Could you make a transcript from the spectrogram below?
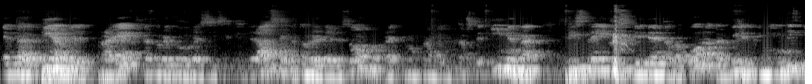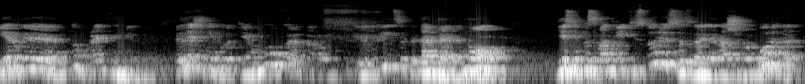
Это первый проект, который был в Российской Федерации, который реализован по проектному управлению. Потому что именно при строительстве этого города были применены первые ну, проектные методы. Тогда еще не было ТМБУКа, там, принцип и так далее. Но если посмотреть историю создания нашего города,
